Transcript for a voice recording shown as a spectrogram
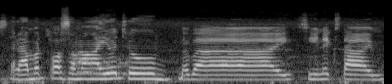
Salamat po sa mga YouTube. Bye-bye. See you next time.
